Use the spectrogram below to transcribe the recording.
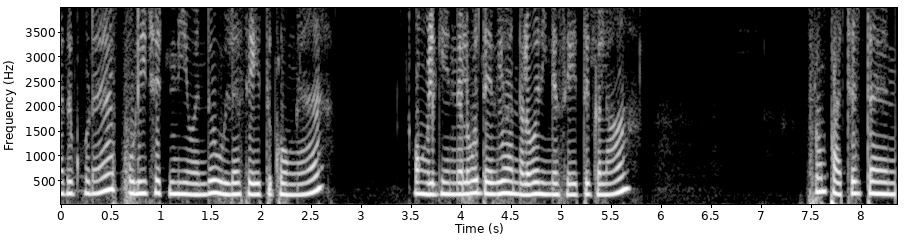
அது கூட புளி சட்னி வந்து உள்ளே சேர்த்துக்கோங்க. உங்களுக்கு எந்த அளவு தேவையோ அந்த அளவு நீங்கள் சேர்த்துக்கலாம். அப்புறம் பச்சை தன்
